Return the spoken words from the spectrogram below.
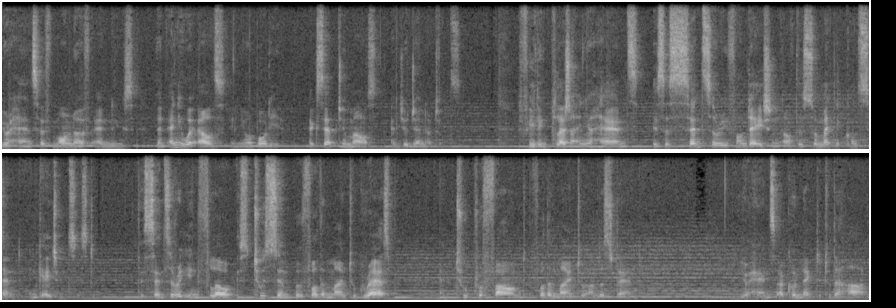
Your hands have more nerve endings than anywhere else in your body, except your mouth and your genitals. Feeling pleasure in your hands is a sensory foundation of the somatic consent engagement system. The sensory inflow is too simple for the mind to grasp and too profound for the mind to understand. Your hands are connected to the heart.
